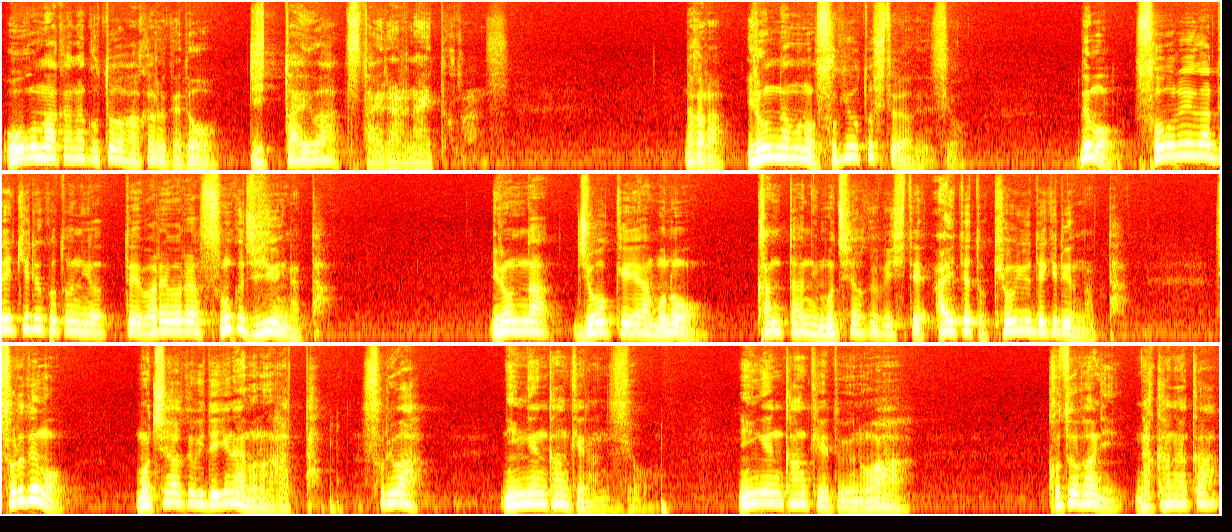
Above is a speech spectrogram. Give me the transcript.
大まかなことは分かるけど実態は伝えられないってことなんです。だからいろんなものをそぎ落としてるわけですよ。でもそれができることによって我々はすごく自由になった。いろんな情景やものを簡単に持ち運びして相手と共有できるようになった。それでも持ち運びできないものがあった。それは人間関係なんですよ。人間関係というのは言葉になかなか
